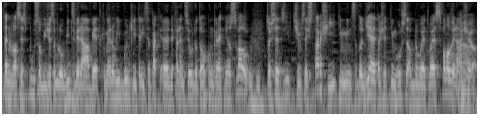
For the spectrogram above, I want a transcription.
ten vlastně způsobí, že se budou víc vyrábět kmenové buňky, které se pak e, diferenciují do toho konkrétního svalu. Mm-hmm. Což se dřív, čím jsi starší, tím méně se to děje, takže tím hůř se obnovuje tvoje svalovina, že jo.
